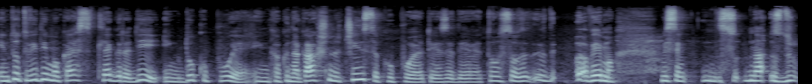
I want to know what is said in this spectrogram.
in tudi vidimo, kaj se tle gradi in kdo kupuje in kak, na kakšen način se kupujejo te zadeve. To so, vemo, mislim, na, zdru,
